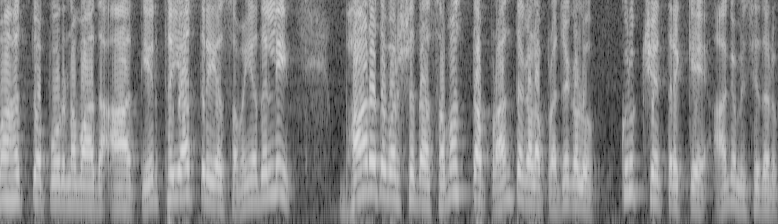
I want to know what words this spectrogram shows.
ಮಹತ್ವಪೂರ್ಣವಾದ ಆ ತೀರ್ಥಯಾತ್ರೆಯ ಸಮಯದಲ್ಲಿ ಭಾರತ ವರ್ಷದ ಸಮಸ್ತ ಪ್ರಾಂತಗಳ ಪ್ರಜೆಗಳು ಕುರುಕ್ಷೇತ್ರಕ್ಕೆ ಆಗಮಿಸಿದರು.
